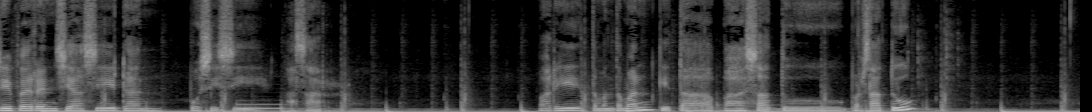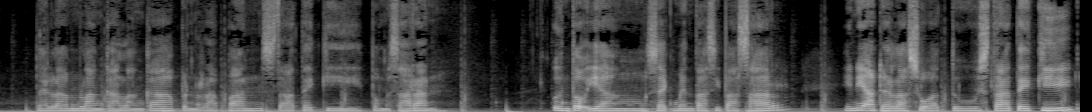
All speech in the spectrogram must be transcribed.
diferensiasi dan posisi pasar. Mari teman-teman kita bahas satu persatu dalam langkah-langkah penerapan strategi pemasaran. Untuk yang segmentasi pasar, ini adalah suatu strategi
